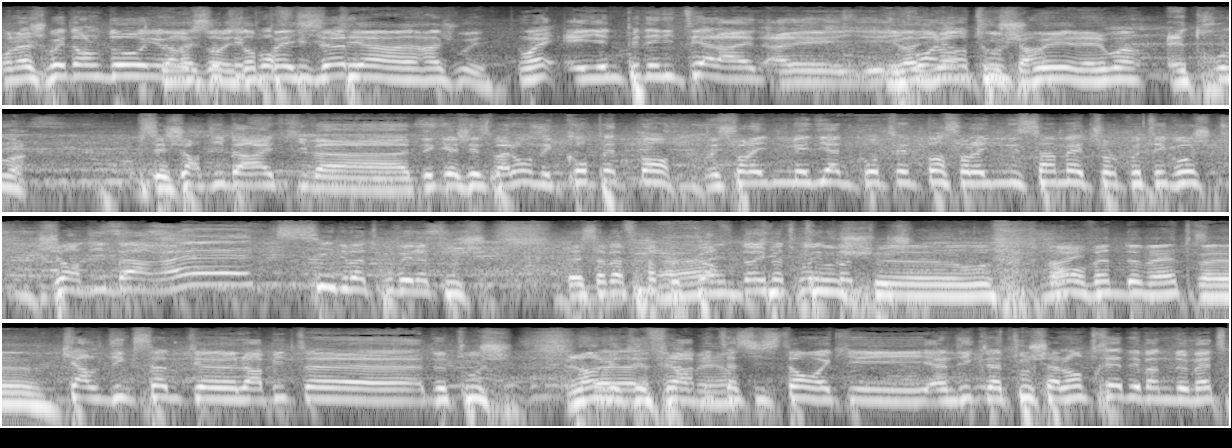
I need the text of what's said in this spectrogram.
On a joué dans le dos et on a raison, sauté ils n'ont pour pas hésité Frizzle. à, à jouer Ouais, et il y a une pénalité. Alors, allez, ils il va vont jouer aller en touche. hein. oui elle est loin elle est trop loin C'est Jordi Barrett qui va dégager ce ballon. On est complètement, on est sur la ligne médiane, complètement sur la ligne des 5 mètres sur le côté gauche. Jordi Barrett, s'il va trouver la touche. Euh, Ça va faire un peu Ah, peur. Non, il va trouver une bonne touche touche. euh, non Ouais. 22 mètres euh, Carl Dixon, que l'arbitre de touche. L'angle était fermé, L'arbitre hein. assistant ouais, qui indique la touche à l'entrée des 22 mètres.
